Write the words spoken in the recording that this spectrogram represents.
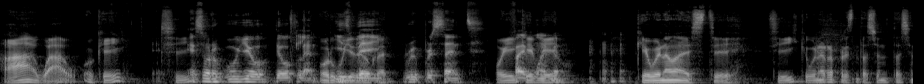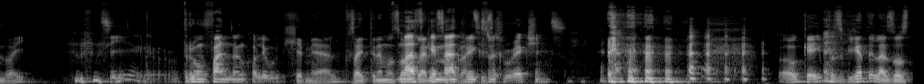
Ah, wow, ok. Sí. Es orgullo de Oakland. Orgullo de Oakland. Represent. Oye, qué, qué buena, este, sí, qué buena representación está haciendo ahí. Sí, triunfando en Hollywood. Genial. Pues ahí tenemos Más que Matrix Resurrections. ok, pues fíjate, las dos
